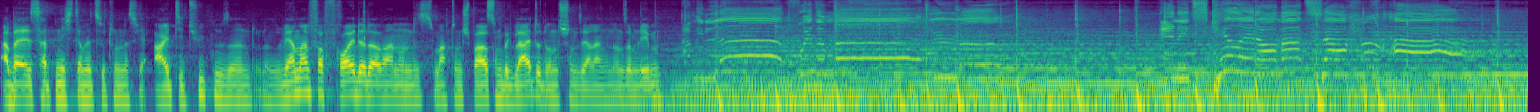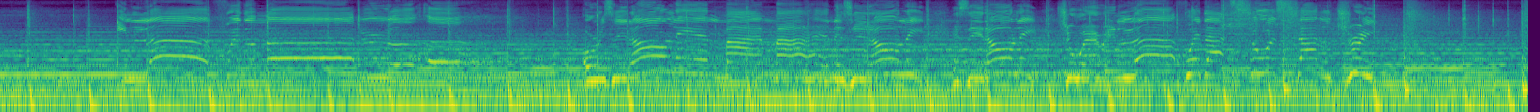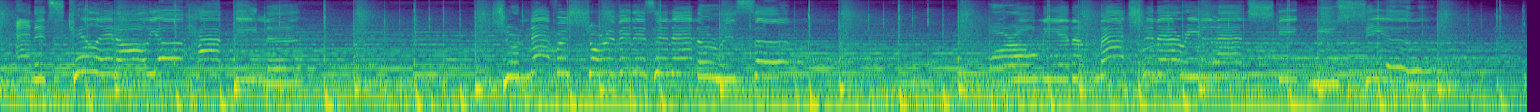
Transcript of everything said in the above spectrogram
aber es hat nicht damit zu tun, dass wir Arty-Typen sind. Oder so. Wir haben einfach Freude daran und es macht uns Spaß und begleitet uns schon sehr lange in unserem Leben. You're never sure if it is an aneurysm or only an imaginary landscape museum.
